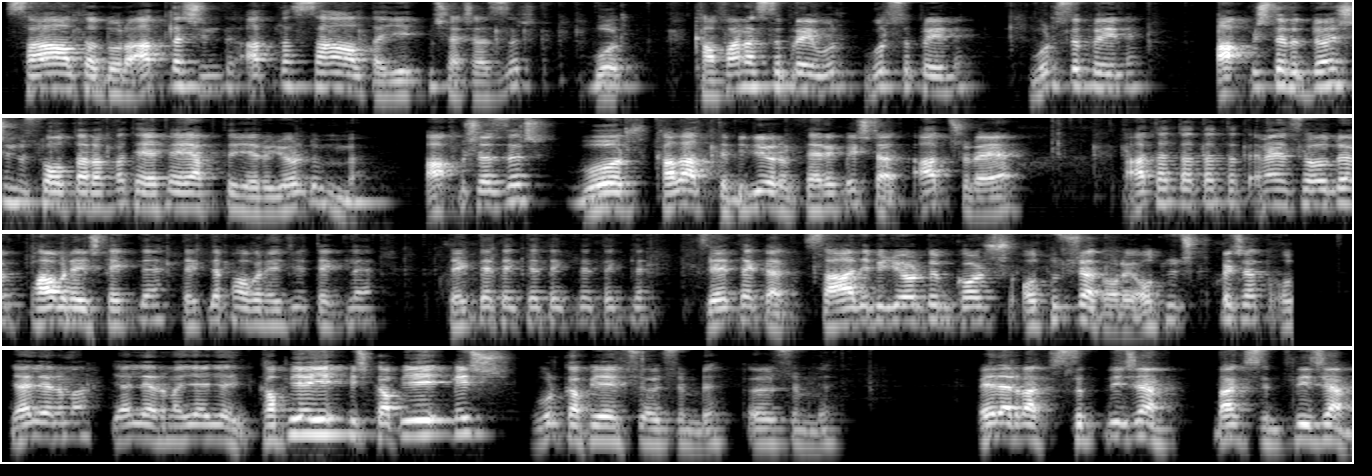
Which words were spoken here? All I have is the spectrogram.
Sağ alta doğru atla şimdi. Atla sağ alta 70 aç hazır. Vur. Kafana sprey vur. Vur spreyini. Vur spreyini. 60'ları dön şimdi sol tarafa TP yaptığı yeri gördün mü? 60 hazır. Vur. Kal attı biliyorum. Ferik 5 at. At şuraya. At at at at. at. Hemen sola dön. Power Age tekle. Tekle Power Age'i tekle. Tekle tekle tekle tekle. Z tek at. Sade bir gördüm koş. 33 at oraya. 33 45 at. Gel yanıma. Gel yanıma gel gel. Kapıya 70 kapıya 70. Vur kapıya hepsi ölsün bir. Ölsün bir. Beyler bak zıplayacağım. Bak zıplayacağım.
